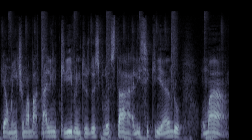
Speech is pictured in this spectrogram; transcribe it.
realmente uma batalha incrível entre os dois pilotos. Está ali se criando uma,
